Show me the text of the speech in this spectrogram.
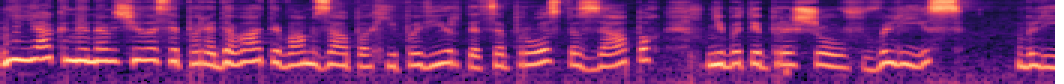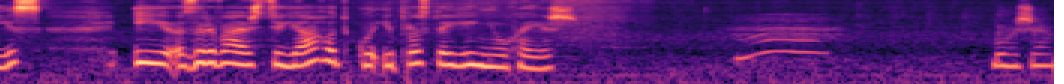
ніяк не навчилася передавати вам запах. І повірте, це просто запах, ніби ти прийшов в ліс, в ліс і зриваєш цю ягодку і просто її нюхаєш. Боже,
